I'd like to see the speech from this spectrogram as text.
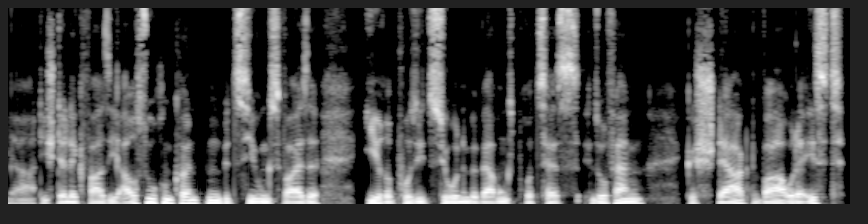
ja, die Stelle quasi aussuchen könnten, beziehungsweise ihre Position im Bewerbungsprozess insofern gestärkt war oder ist,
